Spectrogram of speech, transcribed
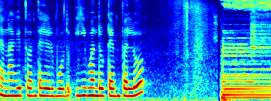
ಚೆನ್ನಾಗಿತ್ತು ಅಂತ ಹೇಳ್ಬೋದು ಈ ಒಂದು ಟೆಂಪಲ್ಲು ಸೊ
